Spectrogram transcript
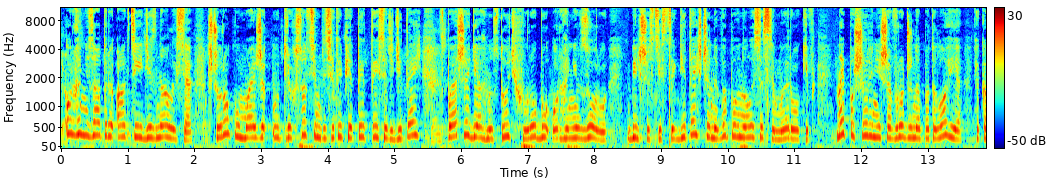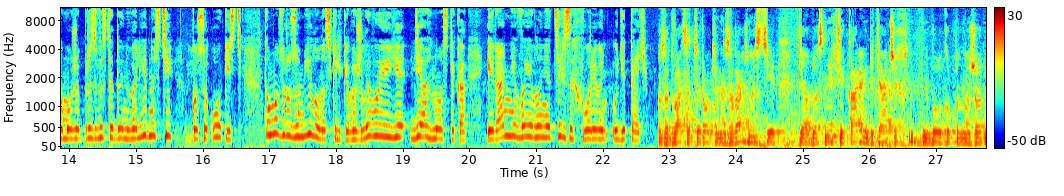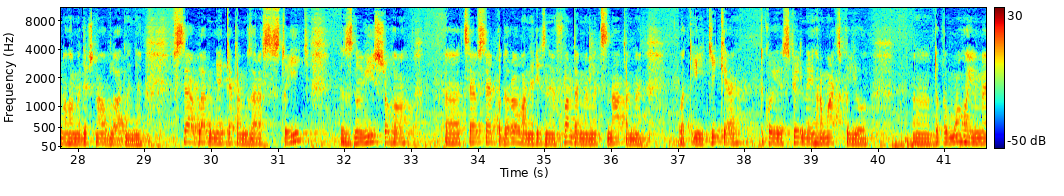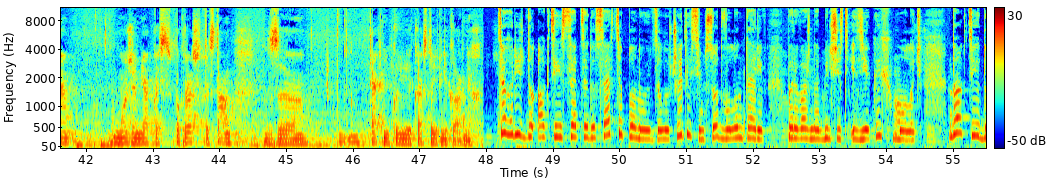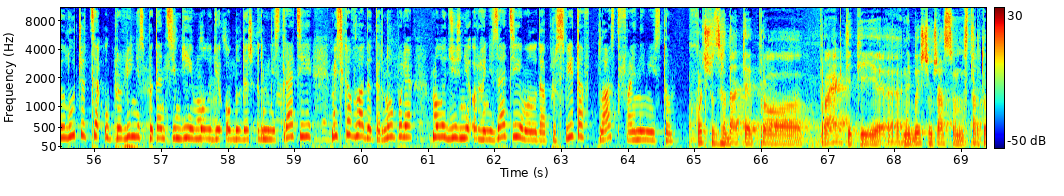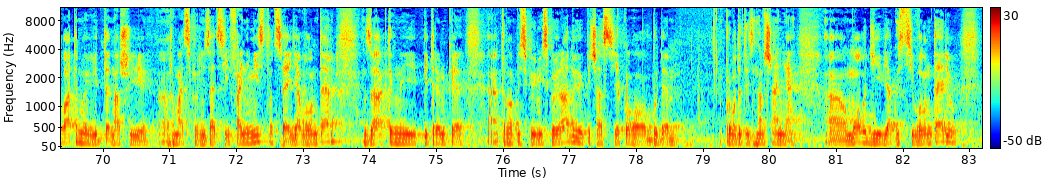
Організатори акції дізналися, щороку майже у 375 тисяч дітей вперше діагностують хворобу органів зору. Більшості з цих дітей ще не виповнилося 7 років. Найпоширеніша вроджена патологія, яка може призвести до інвалідності – косоокість. Тому зрозуміло, наскільки важливою є діагностика і раннє виявлення цих захворювань у дітей. За 20 років незалежності для обласних лікарень дитячих не було куплено жодного медичного обладнання. Все обладнання, яке там зараз стоїть, з новішого, е, це все подароване різними фондами, меценатами. От і тільки такою спільною громадською е, допомогою ми можемо якось покращити стан з технікою, яка стоїть в лікарнях. Цьогоріч до акції Серце до серця планують залучити 700 волонтерів, переважна більшість із яких молодь. До акції долучаться управління з питань сім'ї і молоді облдержадміністрації, міська влада Тернополя, молодіжні організації, молода просвіта, пласт, файне місто. Хочу згадати про проект, який е, найближчим часом стартуватиме від нашої е, громадської організації Файне місто. Це я волонтер за активної підтримки е, Тернопільською міською радою, під час якого буде. Проводитись навчання е, молоді в якості волонтерів,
